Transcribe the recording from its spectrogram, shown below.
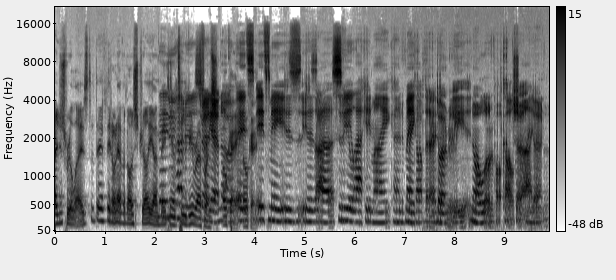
I just realized that if they don't have in Australia, I'm They making a have it TV in reference. No, okay, it's, okay. it's me. It is it is a severe lack in my kind of makeup that I don't really know a lot of pop culture. I don't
